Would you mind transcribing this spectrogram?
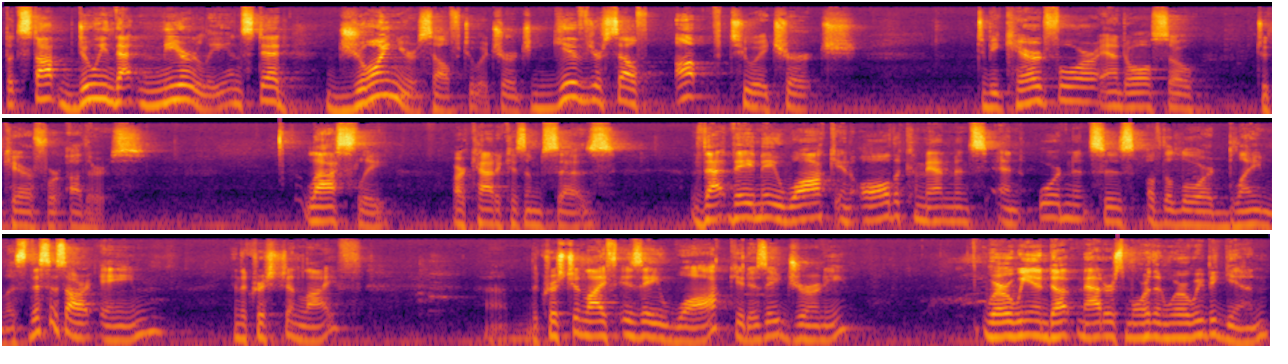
But stop doing that merely. Instead, join yourself to a church. Give yourself up to a church to be cared for and also to care for others. Lastly, our catechism says, that they may walk in all the commandments and ordinances of the Lord blameless. This is our aim in the Christian life. Um, the Christian life is a walk, it is a journey. Where we end up matters more than where we begin.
